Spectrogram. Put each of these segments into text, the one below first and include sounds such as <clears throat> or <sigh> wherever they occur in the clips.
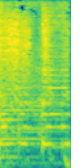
Bye.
